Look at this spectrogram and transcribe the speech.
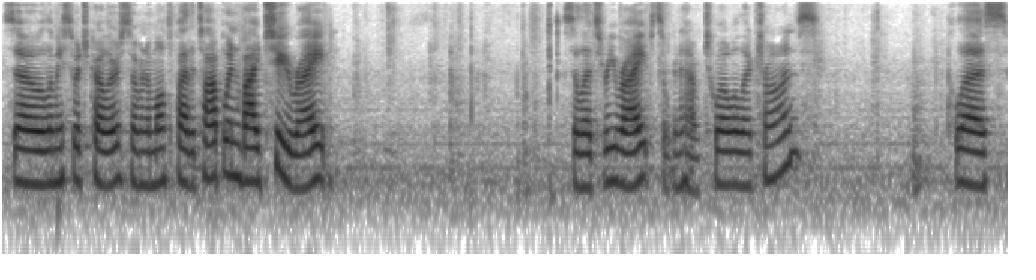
So let me switch colors. So I'm going to multiply the top one by 2, right? So let's rewrite. So we're going to have 12 electrons plus,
